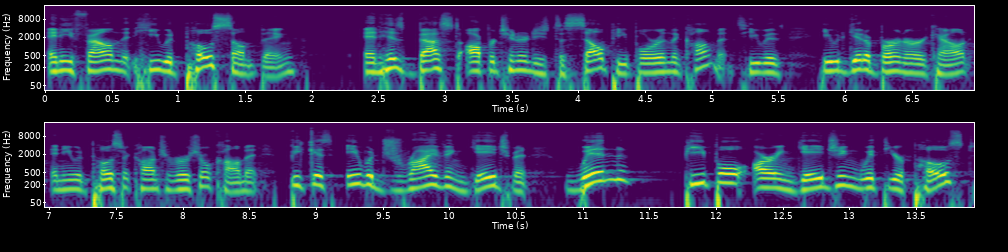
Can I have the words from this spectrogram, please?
and he found that he would post something and his best opportunities to sell people are in the comments. He would he would get a burner account and he would post a controversial comment because it would drive engagement. When people are engaging with your post,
